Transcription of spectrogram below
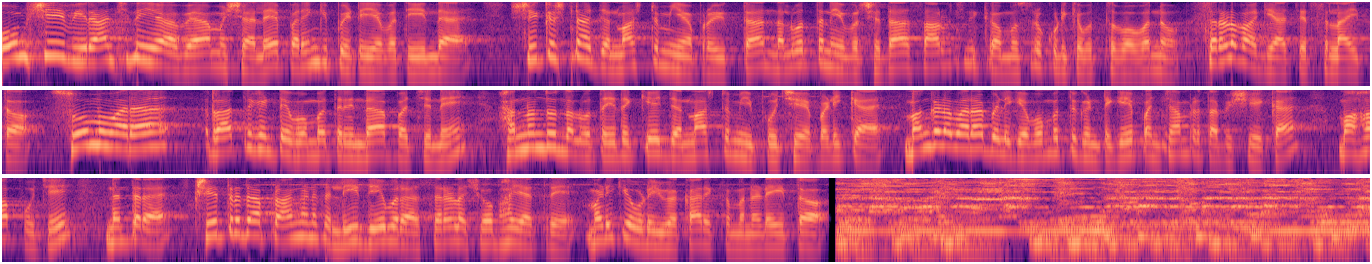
ಓಂ ಶ್ರೀ ವೀರಾಂಜನೇಯ ವ್ಯಾಯಾಮ ಶಾಲೆ ಪರಂಗಿಪೇಟೆಯ ವತಿಯಿಂದ ಶ್ರೀಕೃಷ್ಣ ಜನ್ಮಾಷ್ಟಮಿಯ ಪ್ರಯುಕ್ತ ನಲವತ್ತನೇ ವರ್ಷದ ಸಾರ್ವಜನಿಕ ಮೊಸರು ಕುಡಿಕೆ ಉತ್ಸವವನ್ನು ಸರಳವಾಗಿ ಆಚರಿಸಲಾಯಿತು. ಸೋಮವಾರ ರಾತ್ರಿ ಗಂಟೆ ಒಂಬತ್ತರಿಂದ ಭಜನೆ, ಹನ್ನೊಂದು ನಲವತ್ತೈದಕ್ಕೆ ಜನ್ಮಾಷ್ಟಮಿ ಪೂಜೆ ಬಳಿಕ ಮಂಗಳವಾರ ಬೆಳಿಗ್ಗೆ ಒಂಬತ್ತು ಗಂಟೆಗೆ ಪಂಚಾಮೃತ ಅಭಿಷೇಕ, ಮಹಾಪೂಜೆ, ನಂತರ ಕ್ಷೇತ್ರದ ಪ್ರಾಂಗಣದಲ್ಲಿ ದೇವರ ಸರಳ ಶೋಭಾಯಾತ್ರೆ ಮಡಿಕೆ ಒಡೆಯುವ ಕಾರ್ಯಕ್ರಮ ನಡೆಯಿತು. Oh, my God.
